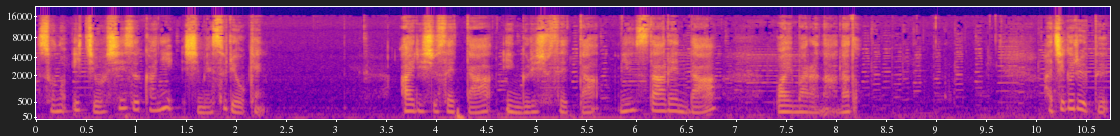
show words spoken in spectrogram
その位置を静かに示す猟犬アイリッシュセッターイングリッシュセッターミュンスターレンダーワイマラナーなど。8グループ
